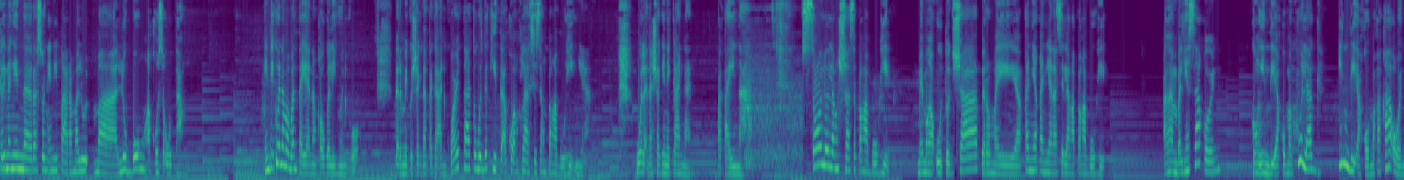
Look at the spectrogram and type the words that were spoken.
Kag nangin na rason ini para malu- malubong ako sa utang. Hindi ko na mabantayan ang kaugalingon ko. May ko siya natagaan kwarta tungod nakita ako ang klase sang pangabuhi niya. Wala na siya ginikanan. Patay na. Solo lang siya sa pangabuhi. May mga utod siya pero may uh, kanya-kanya na sila nga pangabuhi. Ang hambal niya sa akon, kung hindi ako maghulag, hindi ako makakaon.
